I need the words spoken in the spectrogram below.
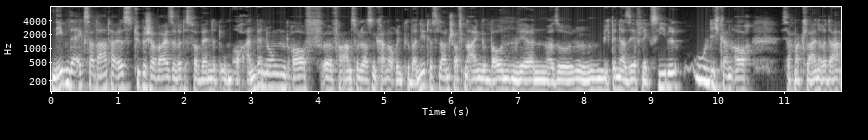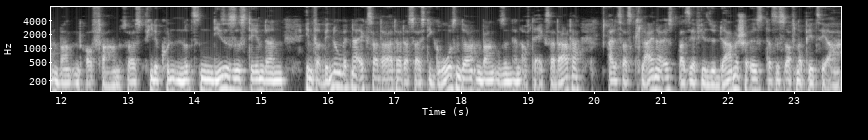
neben der Exadata ist. Typischerweise wird es verwendet, um auch Anwendungen drauf äh, fahren zu lassen, kann auch in Kubernetes-Landschaften eingebaut werden. Also äh, ich bin da sehr flexibel und ich kann auch ich sag mal, kleinere Datenbanken drauf fahren. Das heißt, viele Kunden nutzen dieses System dann in Verbindung mit einer Exadata. Das heißt, die großen Datenbanken sind dann auf der Exadata. Alles, was kleiner ist, was sehr viel dynamischer ist, das ist auf einer PCA.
